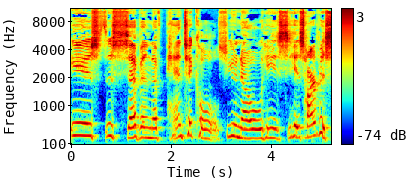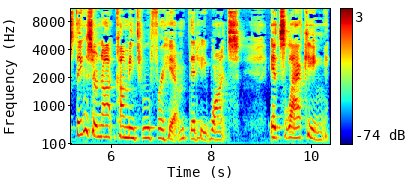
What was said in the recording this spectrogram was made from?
is the seven of pentacles. You know his his harvest things are not coming through for him that he wants. It's lacking.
